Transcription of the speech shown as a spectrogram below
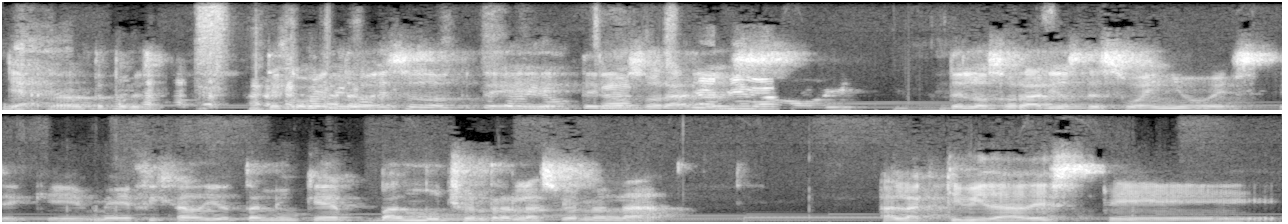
Ya, no, te preocupes. Te comento eso de, de, los horarios, de los horarios de sueño, este, que me he fijado yo también que van mucho en relación a la, a la actividad este,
